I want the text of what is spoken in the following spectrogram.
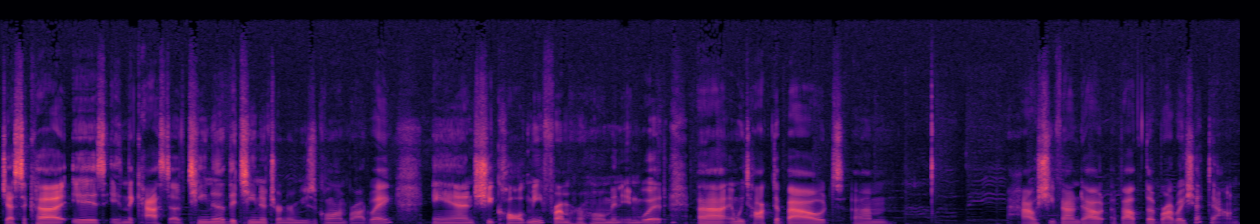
Jessica is in the cast of Tina, the Tina Turner musical on Broadway, and she called me from her home in Inwood, uh, and we talked about um, how she found out about the Broadway shutdown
